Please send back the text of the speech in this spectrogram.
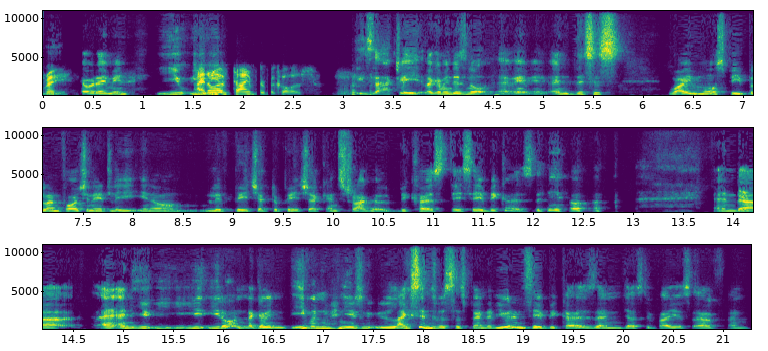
Right. You know what I mean? You, you I don't have time for because. exactly. Like I mean, there's no, and this is why most people unfortunately you know live paycheck to paycheck and struggle because they say because you know. And yeah. uh and you, you you don't like i mean even when your license was suspended you didn't say because and justify yourself and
